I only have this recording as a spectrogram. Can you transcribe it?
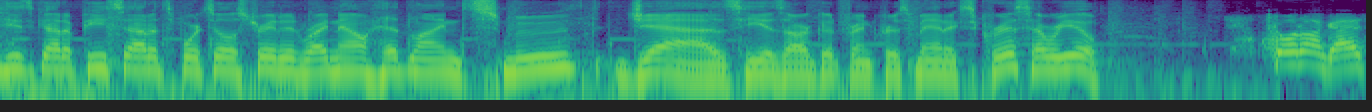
He's got a piece out at Sports Illustrated right now, headlined Smooth Jazz. He is our good friend Chris Mannix. Chris, how are you? What's going on, guys?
